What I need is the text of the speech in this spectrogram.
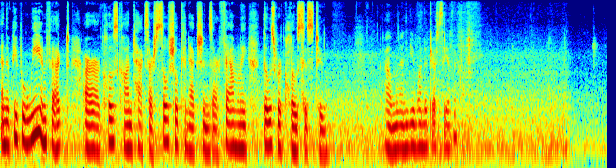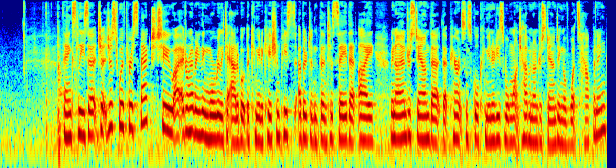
and the people we infect are our close contacts, our social connections, our family, those we're closest to. Um, and you want to address the other? Thanks, Lisa. J- just with respect to, I don't have anything more really to add about the communication piece other than, than, to say that I, I mean, I understand that, that parents and school communities will want to have an understanding of what's happening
